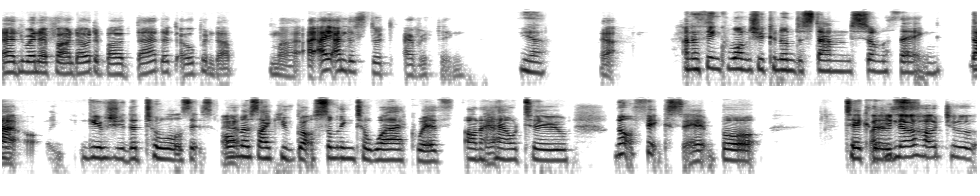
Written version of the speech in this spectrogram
And when I found out about that, it opened up my, I, I understood everything. Yeah. Yeah. And I think once you can understand something, that yeah. gives you the tools. It's yeah. almost like you've got something to work with on yeah. how to not fix it, but take but those... you know how to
